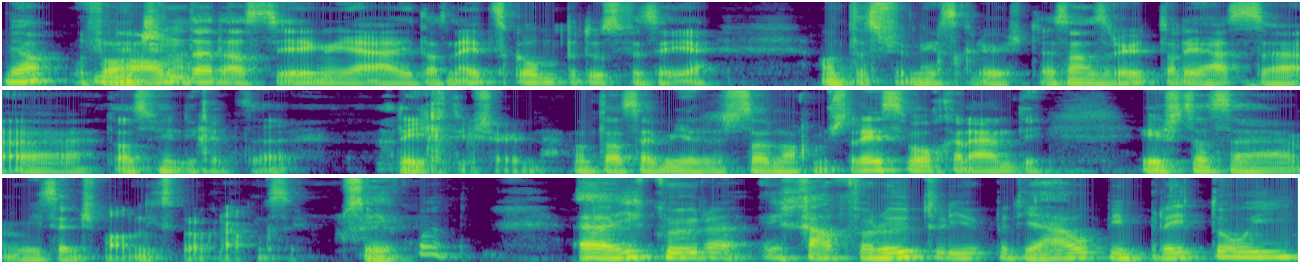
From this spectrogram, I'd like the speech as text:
Ja, vorhanden, dass sie irgendwie in das Netz kommen aus Versehen. Und das ist für mich das Größte. So ein Rötali essen, äh, das finde ich jetzt äh, richtig schön. Und das hat mir so nach dem Stresswochenende ist das äh, mein Entspannungsprogramm gewesen. Sehr gut. Äh, ich höre, ich kaufe Rötli über die auch beim Pretto ein.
